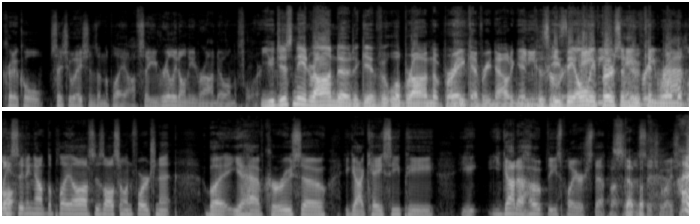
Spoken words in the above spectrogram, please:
critical situations in the playoffs. So you really don't need Rondo on the floor. You just need Rondo to give LeBron a break every now and again because he's the only Avery- person who Avery can run the Bradley ball. sitting out the playoffs is also unfortunate. But you have Caruso, you got KCP. You you got to hope these players step up Step in this up. situation. I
